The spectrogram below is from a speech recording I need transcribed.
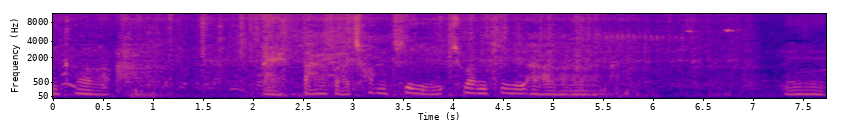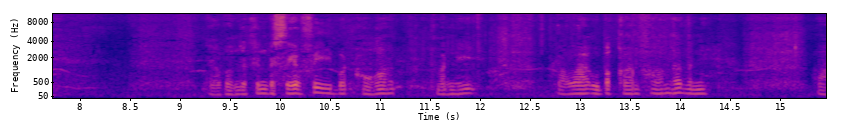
นี่ก็แปลกตากว่าช่องที่ช่วงที่อ่านี่ เดี๋ยวผมจะขึ้นไปเซลฟี่บนหอวันนี้ เพราะว่าอุปกรณ์พร้อมแล้ววันนี้อ๋อ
